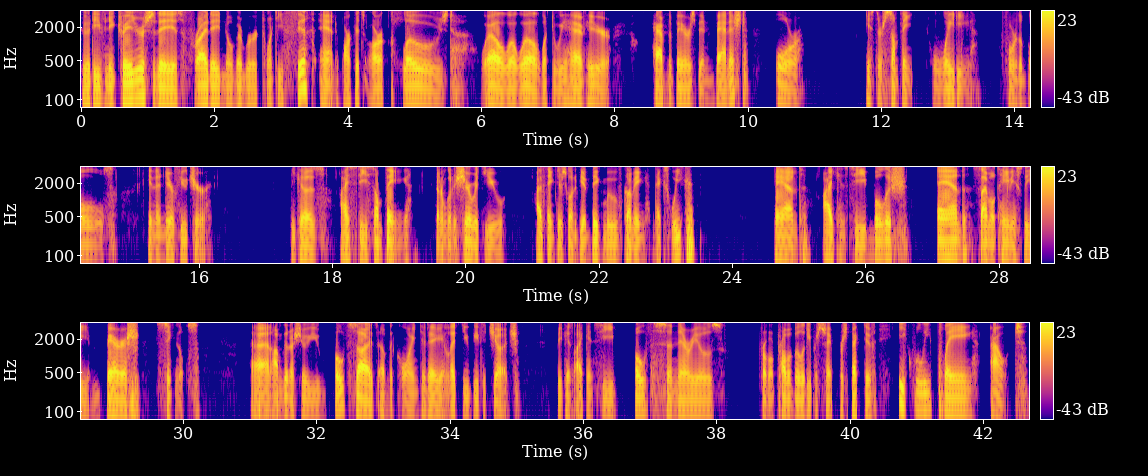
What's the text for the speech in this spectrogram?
Good evening, traders. Today is Friday, November 25th, and markets are closed. Well, well, well, what do we have here? Have the bears been banished, or is there something waiting for the bulls in the near future? Because I see something that I'm going to share with you. I think there's going to be a big move coming next week, and I can see bullish and simultaneously bearish signals. And I'm going to show you both sides of the coin today and let you be the judge because I can see both scenarios from a probability perspective equally playing out.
